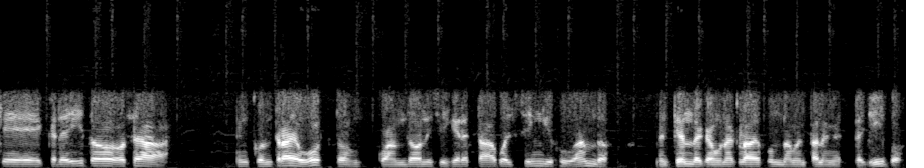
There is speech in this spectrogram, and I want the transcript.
que crédito, o sea, en contra de Boston, cuando ni siquiera estaba por Singy jugando? ¿Me entiende? Que es una clave fundamental en este equipo.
